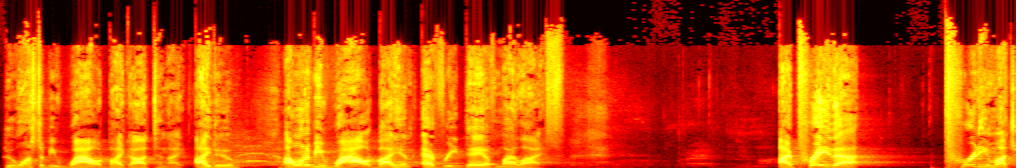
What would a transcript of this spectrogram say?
Who wants to be wowed by God tonight? I do. I want to be wowed by Him every day of my life. I pray that pretty much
